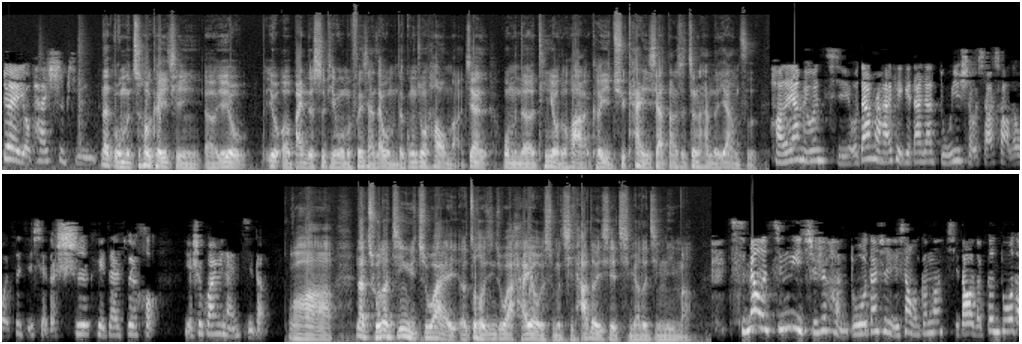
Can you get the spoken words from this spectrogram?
对，有拍视频。那我们之后可以请呃悠悠。又呃，把你的视频我们分享在我们的公众号嘛，这样我们的听友的话可以去看一下当时震撼的样子。好的呀，没问题。我待会儿还可以给大家读一首小小的我自己写的诗，可以在最后，也是关于南极的。哇，那除了鲸鱼之外，呃，座头鲸之外，还有什么其他的一些奇妙的经历吗？奇妙的经历其实很多，但是也像我刚刚提到的，更多的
